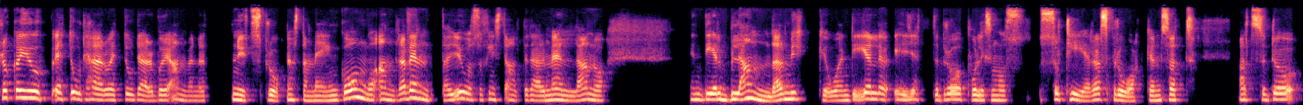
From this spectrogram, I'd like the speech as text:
plockar ju upp ett ord här och ett ord där och börjar använda ett nytt språk nästan med en gång och andra väntar ju och så finns det allt det där emellan. Och en del blandar mycket och en del är jättebra på liksom att sortera språken. Så att, alltså då,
